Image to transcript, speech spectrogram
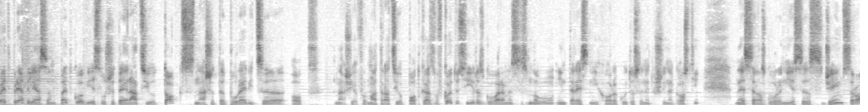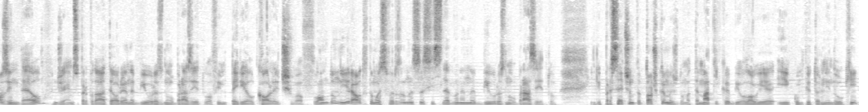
Здравейте, приятели, аз съм Петко, а вие слушате Рацио Токс, нашата поредица от нашия формат Рацио подкаст, в който си разговаряме с много интересни хора, които са не дошли на гости. Днес разговора ни е с Джеймс Розиндел. Джеймс преподава теория на биоразнообразието в Imperial College в Лондон и работата му е свързана с изследване на биоразнообразието или пресечната точка между математика, биология и компютърни науки.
